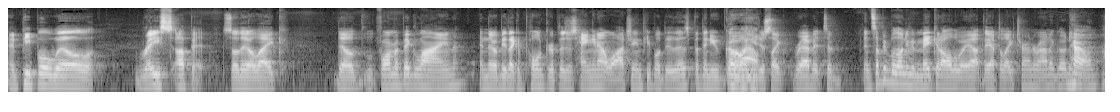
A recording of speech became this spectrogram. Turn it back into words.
and people will race up it. So they'll like they'll form a big line and there'll be like a whole group that's just hanging out watching people do this, but then you go Oh, wow. and you just like rev it to and some people don't even make it all the way up. They have to like turn around and go down.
